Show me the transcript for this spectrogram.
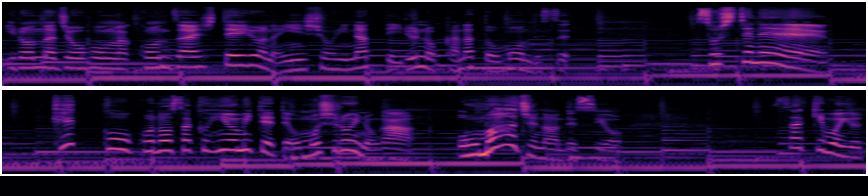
いろんな情報が混在しているような印象になっているのかなと思うんですそしてね結構この作品を見てて面白いのがオマージュなんですよさっきも言っ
